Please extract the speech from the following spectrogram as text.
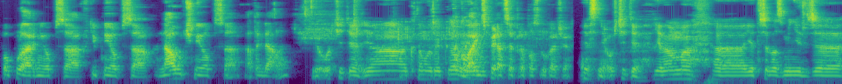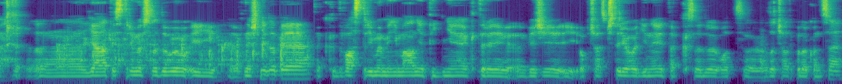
populární obsah, vtipný obsah, naučný obsah a tak dále? Jo, určitě. Já k tomu řeknu... Taková jenom- inspirace pro posluchače. Jasně, určitě. Jenom uh, je třeba zmínit, že uh, já ty streamy sleduju i v dnešní době, tak dva streamy minimálně týdně, které běží i občas 4 hodiny, tak sleduju od, eh, od začátku do konce,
